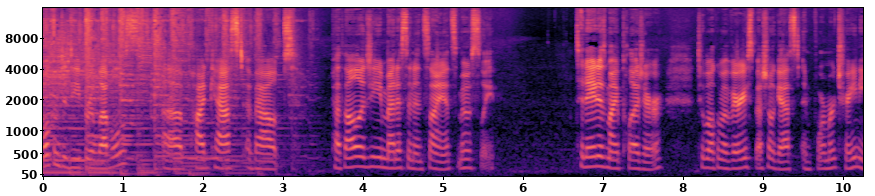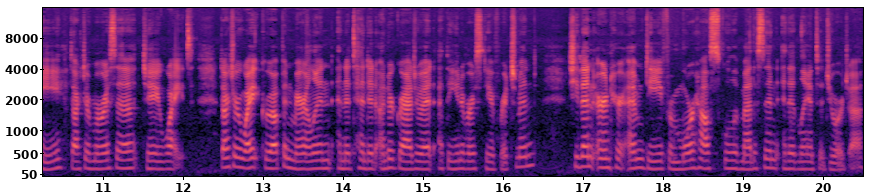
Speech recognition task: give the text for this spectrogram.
Welcome to Deeper Levels, a podcast about pathology, medicine, and science mostly. Today it is my pleasure to welcome a very special guest and former trainee, Dr. Marissa J. White. Dr. White grew up in Maryland and attended undergraduate at the University of Richmond. She then earned her MD from Morehouse School of Medicine in Atlanta, Georgia.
